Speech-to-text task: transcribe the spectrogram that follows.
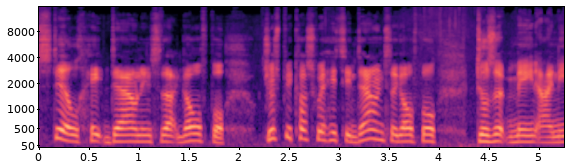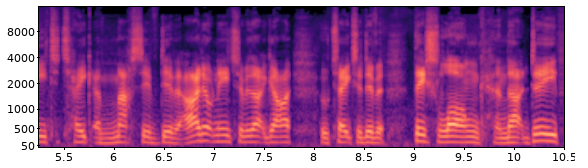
still hit down into that golf ball. Just because we're hitting down into the golf ball doesn't mean I need to take a massive divot. I don't need to be that guy who takes a divot this long and that deep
